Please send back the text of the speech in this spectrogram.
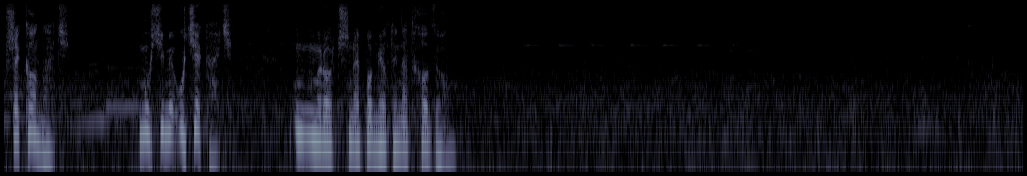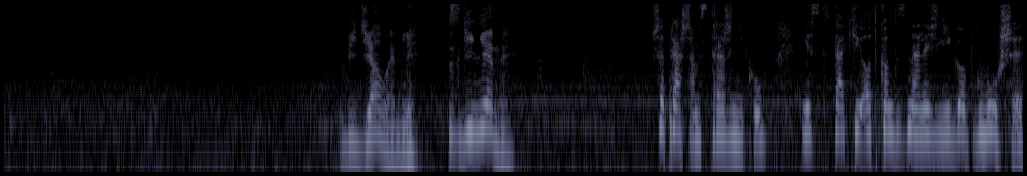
przekonać. Musimy uciekać. Mroczne pomioty nadchodzą. Widziałem je. Zginiemy. Przepraszam, strażniku. Jest taki, odkąd znaleźli go w głuszy.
